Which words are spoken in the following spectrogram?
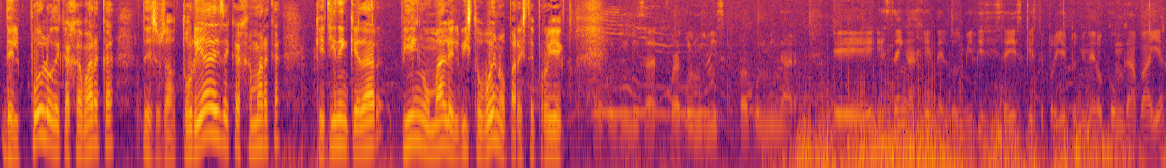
del, pueblo de Cajamarca, de sus autoridades de Cajamarca, que tienen que dar bien o mal el visto bueno para este proyecto. Para culminar, eh, ¿está en agenda el 2016 que este proyecto minero Conga vaya?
